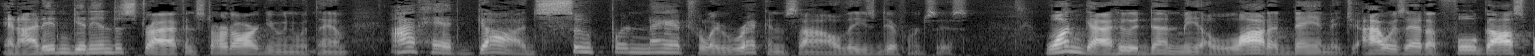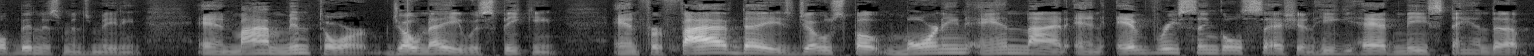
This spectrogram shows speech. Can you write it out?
and I didn't get into strife and start arguing with them. I've had God supernaturally reconcile these differences. One guy who had done me a lot of damage, I was at a full gospel businessmen's meeting and my mentor, Joe Nay, was speaking. And for five days, Joe spoke morning and night, and every single session, he had me stand up.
